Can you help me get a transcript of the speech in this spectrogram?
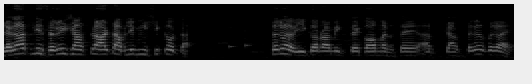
जगातली सगळी शास्त्र आर्ट ऑफ लिव्हिंग शिकवतात. सगळं इकॉनॉमिक्स आहे कॉमर्स आहे अर्थशास्त्र सगळं सगळं आहे.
